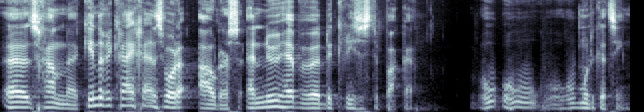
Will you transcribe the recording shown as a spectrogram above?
ze gaan kinderen krijgen en ze worden ouders. En nu hebben we de crisis te pakken. Hoe, hoe, hoe moet ik het zien?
